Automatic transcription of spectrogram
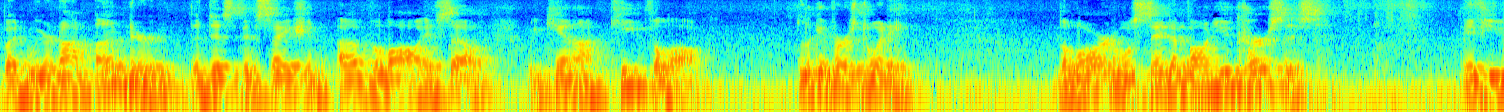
But we are not under the dispensation of the law itself. We cannot keep the law. Look at verse 20. The Lord will send upon you curses. If you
